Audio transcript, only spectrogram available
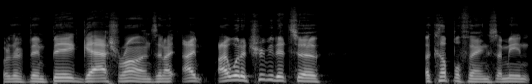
where there have been big gash runs. And I, I, I would attribute it to a couple things. I mean,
